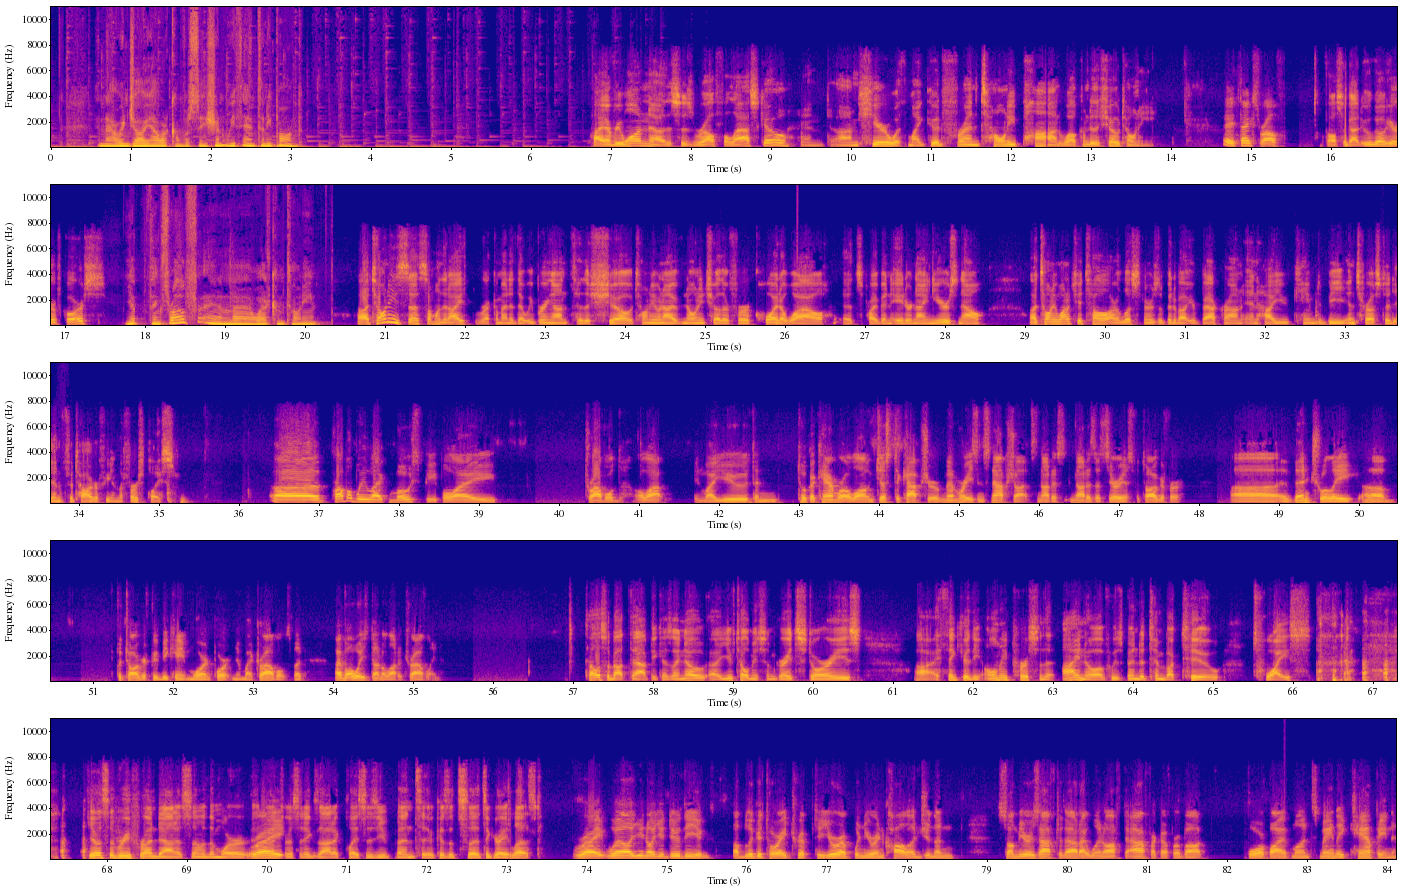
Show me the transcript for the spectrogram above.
And now enjoy our conversation with Anthony Pond. Hi, everyone. Uh, this is Ralph Velasco, and I'm here with my good friend Tony Pond. Welcome to the show, Tony. Hey, thanks, Ralph. I've also got Ugo here, of course. Yep, thanks, Ralph, and uh, welcome, Tony. Uh, Tony's uh, someone that I recommended that we bring on to the show. Tony and I have known each other for quite a while. It's probably been eight or nine years now. Uh, Tony, why don't you tell our listeners a bit about your background and how you came to be interested in photography in the first place? Uh, probably like most people, I traveled a lot in my youth and took a camera along just to capture memories and snapshots, not as not as a serious photographer. Uh, eventually, um, photography became more important in my travels, but I've always done a lot of traveling. Tell us about that because I know uh, you've told me some great stories. Uh, I think you're the only person that I know of who's been to Timbuktu twice. Give us a brief rundown of some of the more right. adventurous and exotic places you've been to because it's uh, it's a great list. Right. Well, you know, you do the obligatory trip to Europe when you're in college, and then some years after that, I went off to Africa for about four or five months, mainly camping,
